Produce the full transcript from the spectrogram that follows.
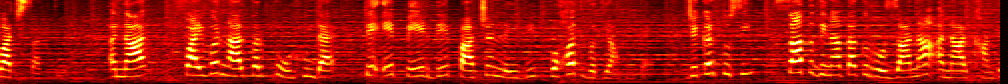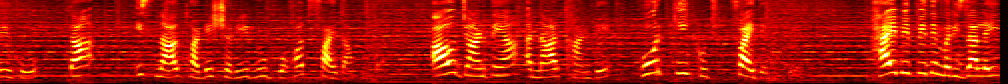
ਬਚ ਸਕਦੇ ਹੋ। ਅਨਾਰ ਫਾਈਬਰ ਨਾਲ ਭਰਪੂਰ ਹੁੰਦਾ ਹੈ ਤੇ ਇਹ ਪੇਟ ਦੇ ਪਾਚਨ ਲਈ ਵੀ ਬਹੁਤ ਵਧੀਆ ਹੁੰਦਾ ਹੈ। ਜੇਕਰ ਤੁਸੀਂ 7 ਦਿਨਾਂ ਤੱਕ ਰੋਜ਼ਾਨਾ ਅਨਾਰ ਖਾਂਦੇ ਹੋ, ਤਾਂ ਇਸ ਨਾਲ ਤੁਹਾਡੇ ਸਰੀਰ ਨੂੰ ਬਹੁਤ ਫਾਇਦਾ ਹੁੰਦਾ ਹੈ। ਆਓ ਜਾਣਦੇ ਹਾਂ ਅਨਾਰ ਖਾਣ ਦੇ ਹੋਰ ਕੀ ਕੁਝ ਫਾਇਦੇ ਹੁੰਦੇ ਹਨ। ਹਾਈ ਬੀਪੀ ਦੇ ਮਰੀਜ਼ਾਂ ਲਈ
